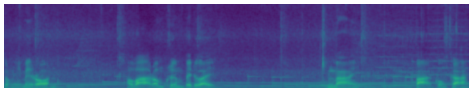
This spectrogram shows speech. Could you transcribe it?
ตรงนี้ไม่ร้อน เพราะว่าร่มครึ้มไปด้วยกิ่งไม้ป่าโกงกลาง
